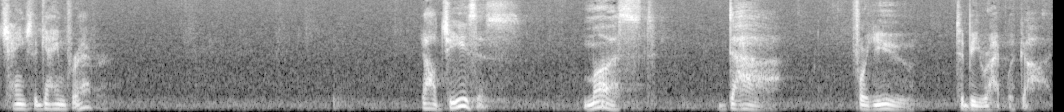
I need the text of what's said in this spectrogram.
Change the game forever. Y'all, Jesus must die for you to be right with God.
